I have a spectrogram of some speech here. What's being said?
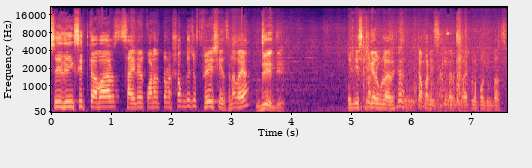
সিলিং সিট কভার সাইডের কর্নার টর্নার সব কিছু ফ্রেশই আছে না ভাইয়া? জি জি। এই যে স্টিকারগুলো দেখেন জাপানি স্টিকারগুলো এখনও পর্যন্ত আছে।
